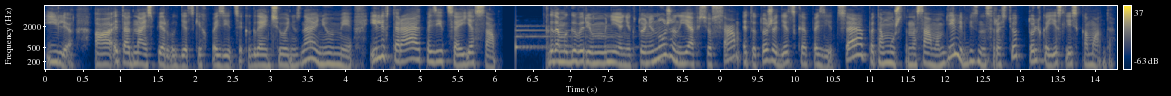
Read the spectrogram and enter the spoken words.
Или а, это одна из первых детских позиций, когда я ничего не знаю, не умею. Или вторая позиция «я сам». Когда мы говорим «мне никто не нужен, я все сам», это тоже детская позиция, потому что на самом деле бизнес растет только если есть команда.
